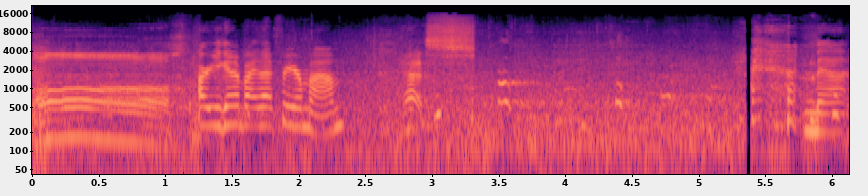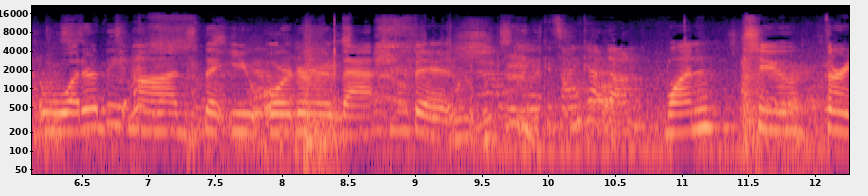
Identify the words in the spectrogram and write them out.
Oh. Are you going to buy that for your mom? Yes. Matt, what are the odds that you order that fish? Can someone count down? One, two, three.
